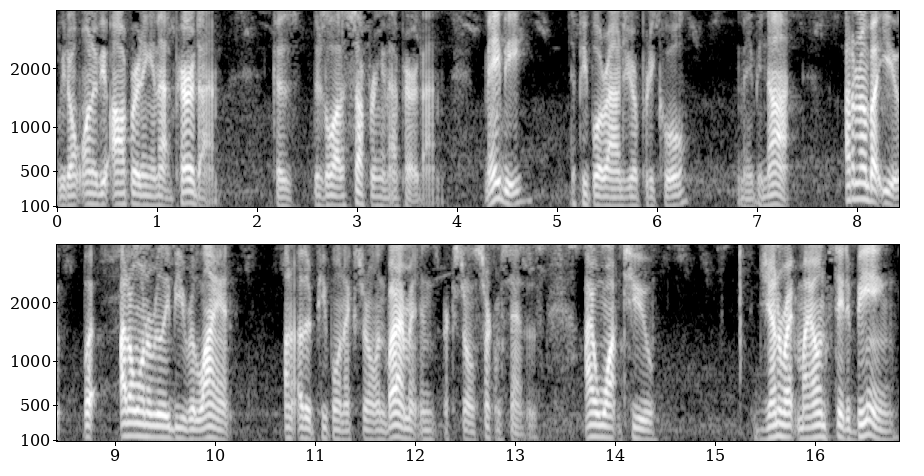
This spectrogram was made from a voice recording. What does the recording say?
We don't want to be operating in that paradigm because there's a lot of suffering in that paradigm. Maybe the people around you are pretty cool, maybe not. I don't know about you, but I don't want to really be reliant on other people and external environment and external circumstances. I want to generate my own state of being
